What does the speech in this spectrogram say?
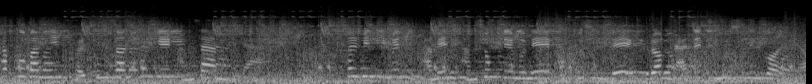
탁구방님 별풍선 한개 감사합니다. 설비님은 밤엔 방송 때문에 바쁘신데 그럼 낮에 주무시는 거예요.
